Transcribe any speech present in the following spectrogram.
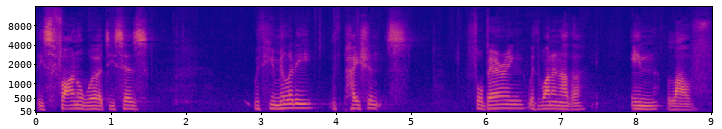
these final words. He says, with humility, with patience, forbearing with one another in love.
